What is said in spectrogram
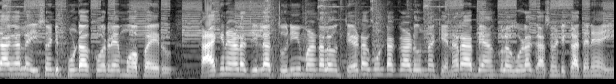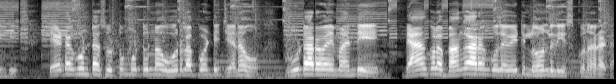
జాగాలో ఇటువంటి పుండాకూర్రే మోపారు కాకినాడ జిల్లా తుని మండలం తేటగుంట కాడు ఉన్న కెనరా బ్యాంకులో కూడా గసొంటి కథనే అయింది. తేటగుంట చుట్టుముట్టున్న ఊర్ల పొంటి జనం నూట అరవై మంది బ్యాంకులో బంగారం కుదబెట్టి లోన్లు తీసుకున్నారట.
